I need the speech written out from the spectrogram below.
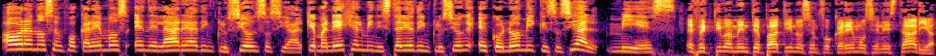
Ahora nos enfocaremos en el área de inclusión social, que maneja el Ministerio de Inclusión Económica y Social, MIES. Efectivamente, Patti, nos enfocaremos en esta área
